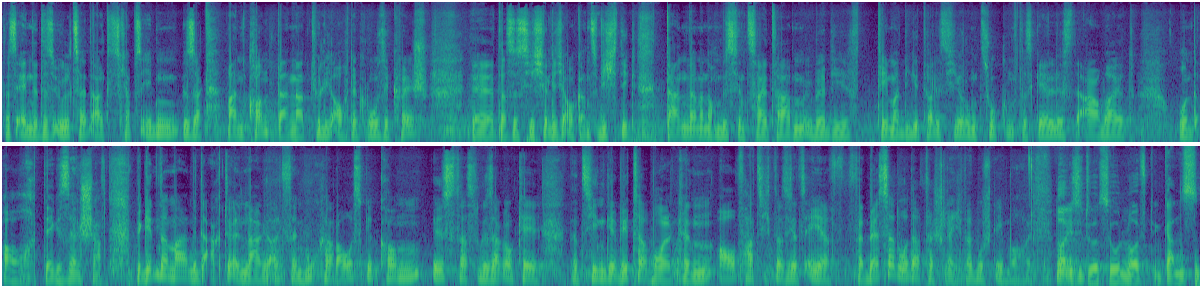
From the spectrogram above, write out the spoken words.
Das Ende des Ölzeitalters, ich habe es eben gesagt. Wann kommt dann natürlich auch der große Crash? Äh, das ist sicherlich auch ganz wichtig. Dann, wenn wir noch ein bisschen Zeit haben, über das Thema Digitalisierung, Zukunft des Geldes, der Arbeit und auch der Gesellschaft. Beginnen wir mal mit der aktuellen Lage. Als dein Buch herausgekommen ist, hast du gesagt, okay, da ziehen Gewitterwolken auf. Hat sich das jetzt eher verbessert oder verschlechtert? Wo stehen wir heute? Die Situation läuft ganz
